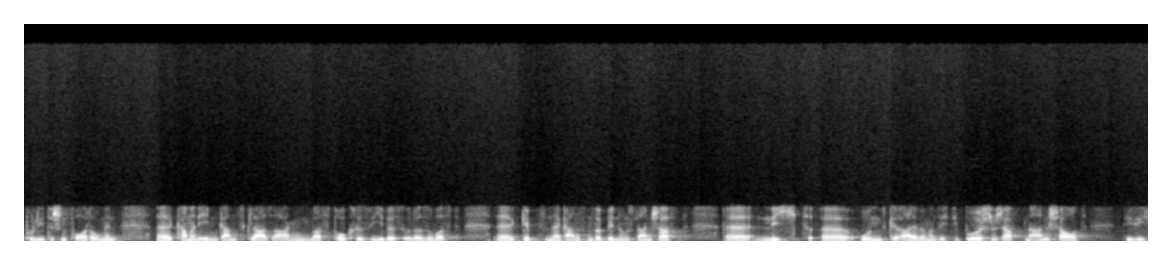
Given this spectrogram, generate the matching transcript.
politischen Forderungen kann man eben ganz klar sagen, was Progressives oder sowas gibt es in der ganzen Verbindungslandschaft äh, nicht. Äh, und gerade wenn man sich die Burschenschaften anschaut, die sich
